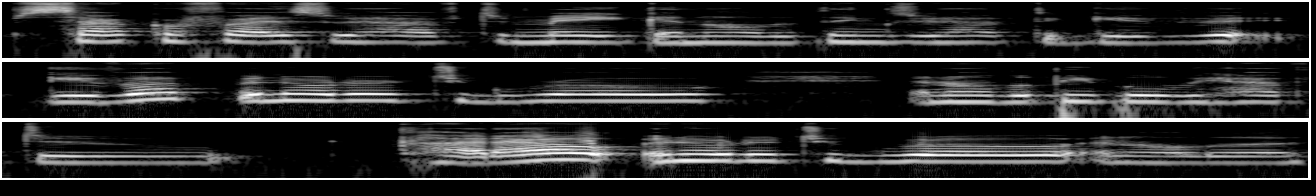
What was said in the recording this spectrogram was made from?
sacrifice we have to make and all the things we have to give give up in order to grow and all the people we have to cut out in order to grow and all the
